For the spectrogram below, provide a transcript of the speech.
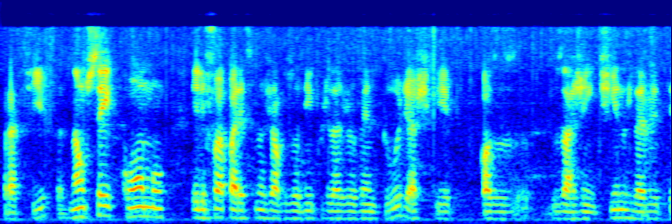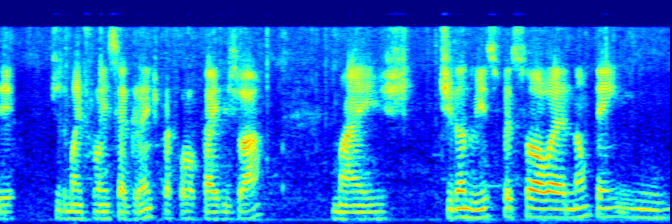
para a FIFA. Não sei como ele foi aparecer nos Jogos Olímpicos da Juventude. Acho que por causa dos, dos argentinos deve ter tido uma influência grande para colocar eles lá. Mas tirando isso, o pessoal é, não tem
